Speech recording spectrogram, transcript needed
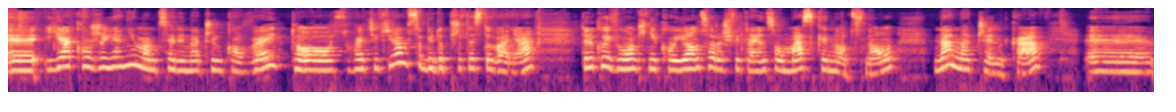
E, jako, że ja nie mam cery naczynkowej, to słuchajcie, wzięłam sobie do przetestowania tylko i wyłącznie kojąco rozświetlającą maskę nocną na naczynka. E,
